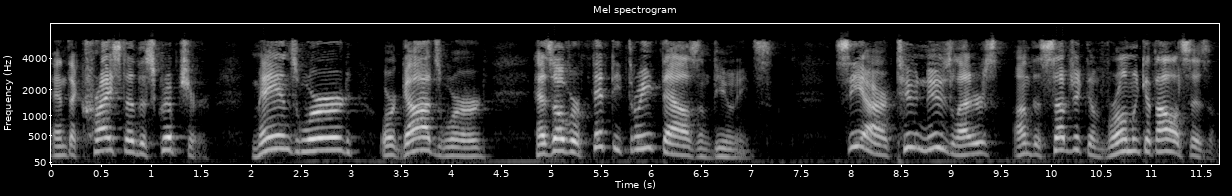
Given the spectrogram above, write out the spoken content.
and the Christ of the Scripture, man's word or God's word, has over 53,000 viewings. See our two newsletters on the subject of Roman Catholicism.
